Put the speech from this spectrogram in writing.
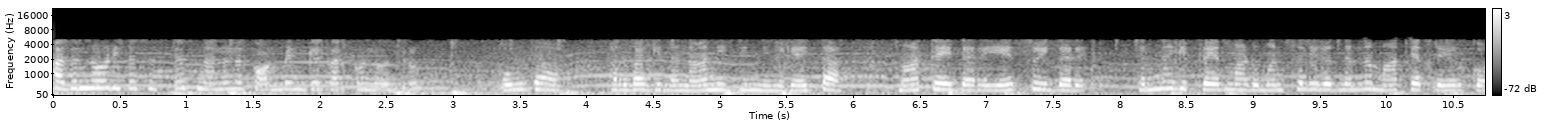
ಅದನ್ನ ನೋಡಿದ ಸಿಸ್ಟರ್ಸ್ ನನ್ನನ್ನು ಕಾನ್ವೆಂಟ್ಗೆ ಕರ್ಕೊಂಡು ಹೋದ್ರು. ಹೌದಾ? ಪರವಾಗಿಲ್ಲ ನಾನಿದ್ದೀನಿ ನಿನಗೆ ಆಯ್ತಾ? ಮಾತೆ ಇದ್ದಾರೆ ಏಸು ಇದ್ದಾರೆ. ಚೆನ್ನಾಗಿ ಪ್ರೇಯರ್ ಮಾಡು ಮನಸ್ಸಲ್ಲಿರೋದನ್ನೆಲ್ಲ ಮಾತೆ ಹತ್ರ ಹೇಳ್ಕೊ.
